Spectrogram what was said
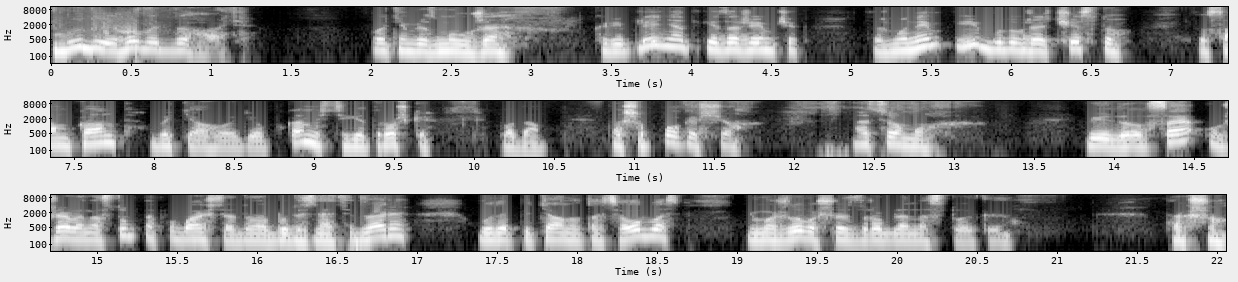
буду його видвигати. Потім візьму вже кріплення, такий зажимчик, зажму ним і буду вже чисто сам кант витягувати його, поки ми трошки подам. Так що поки що на цьому відео все. Уже ви наступне побачите, я думаю, буду зняті двері, буде підтягнута ця область і, можливо, щось зроблю настойкою. Так що,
